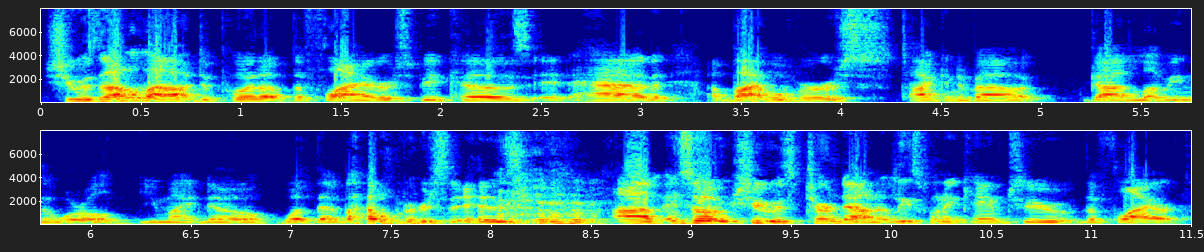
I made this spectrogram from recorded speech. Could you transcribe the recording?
She was not allowed to put up the flyers because it had a Bible verse talking about God loving the world. You might know what that Bible verse is. um, and so she was turned down, at least when it came to the flyer.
